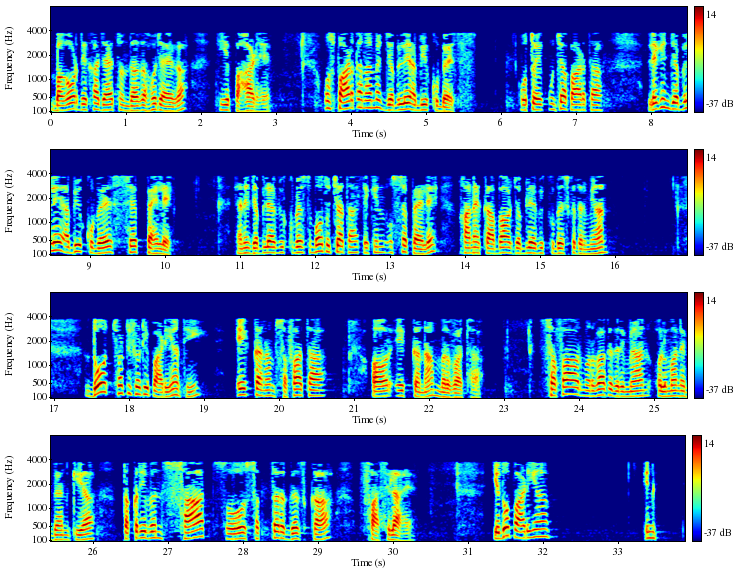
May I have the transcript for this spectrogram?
بغور دیکھا جائے تو اندازہ ہو جائے گا کہ یہ پہاڑ ہے۔ اس پہاڑ کا نام ہے جبل ابی قبیس۔ وہ تو ایک اونچا پہاڑ تھا۔ لیکن جبل ابی قبیس سے پہلے یعنی جبل ابی قبیس تو بہت اونچا تھا، لیکن اس سے پہلے خانہ کعبہ اور جبل ابی قبیس کے درمیان دو چھوٹی چھوٹی پہاڑیاں تھیں۔ ایک کا نام صفا تھا اور ایک کا نام مروا تھا۔ صفا اور مروا کے درمیان علماء نے بیان کیا، تقریباً سات سو ستر گز کا فاصلہ ہے۔ یہ دو پہاڑیاں ان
